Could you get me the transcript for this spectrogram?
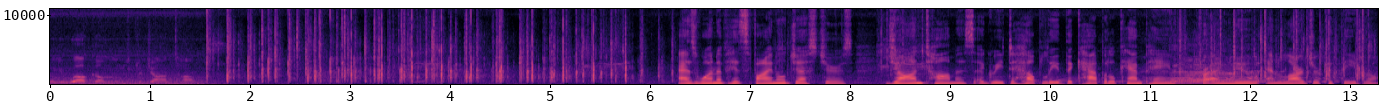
will you welcome Mr. John Thomas? As one of his final gestures, John Thomas agreed to help lead the capital campaign for a new and larger cathedral.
